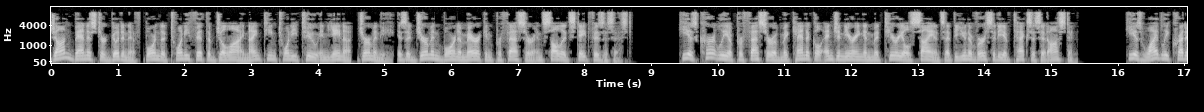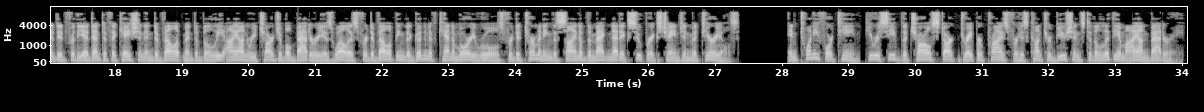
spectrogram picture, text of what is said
John Bannister Goodenough born the 25th of July 1922 in Jena, Germany is a German-born American professor and solid-state physicist. He is currently a professor of mechanical engineering and materials science at the University of Texas at Austin. He is widely credited for the identification and development of the Li-ion rechargeable battery as well as for developing the Goodenough-Kanamori rules for determining the sign of the magnetic superexchange in materials. In 2014, he received the Charles Stark Draper Prize for his contributions to the lithium-ion battery.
